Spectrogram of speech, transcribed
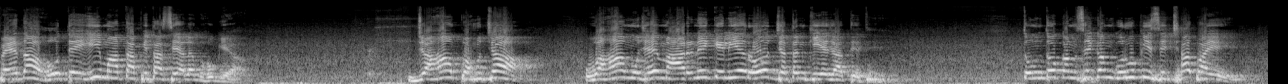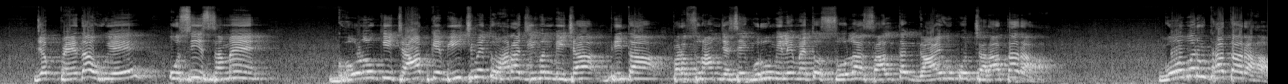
पैदा होते ही माता पिता से अलग हो गया। जहाँ पहुँचा, वहाँ मुझे मारने के लिए रोज जतन किए जाते थे। तुम तो कम से कम गुरु की शिक्षा पाए। जब पैदा हुए, उसी समय घोड़ों की चाप के बीच में तुम्हारा जीवन बीचा, बीता। परशुराम, जैसे गुरु मिले, मैं तो 16 साल तक गायों को चलाता रहा, गोबर उठाता रहा।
